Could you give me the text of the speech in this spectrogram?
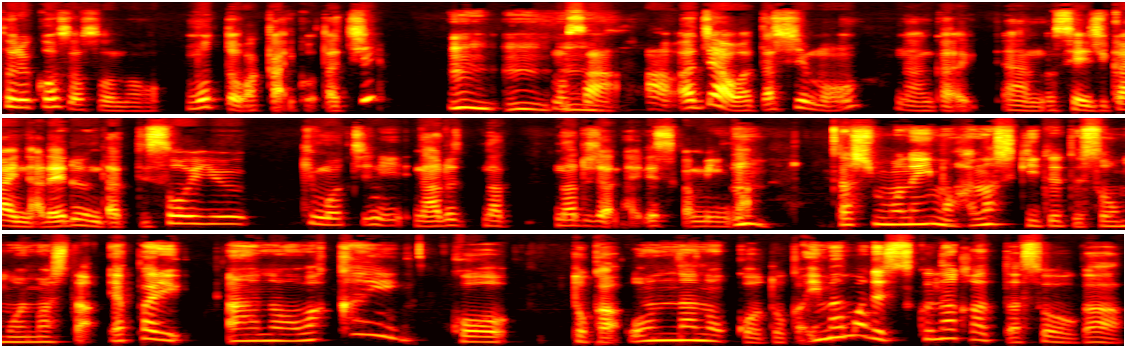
それこそそのもっと若い子たち？うんうんうんもさ、ああじゃあ私もなんかあの政治家になれるんだってそういう気持ちになるななるじゃないですかみんな。うん私もね今話聞いててそう思いましたやっぱりあの若い子とか女の子とか今まで少なかった層が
